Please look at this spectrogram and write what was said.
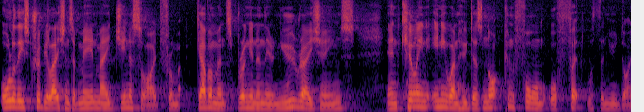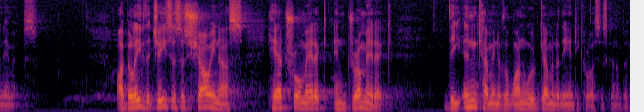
All of these tribulations are man made genocide from governments bringing in their new regimes and killing anyone who does not conform or fit with the new dynamics. I believe that Jesus is showing us how traumatic and dramatic the incoming of the one world government of the Antichrist is going to be.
